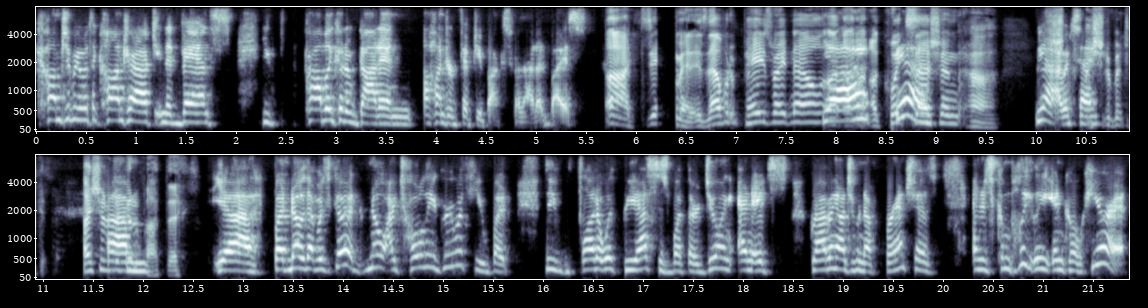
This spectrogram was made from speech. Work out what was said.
come to me with a contract in advance. You probably could have gotten 150 bucks for that advice. Ah, damn it! Is that what it pays right now? Yeah, a, a, a quick yeah. session. Uh, yeah, I would say. I should have been. I should have been um, good about this. Yeah, but no, that was good. No, I totally agree with you. But the flood it with BS is what they're doing, and it's grabbing onto enough branches, and it's completely incoherent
